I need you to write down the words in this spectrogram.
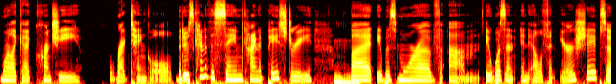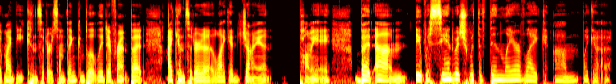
more like a crunchy rectangle, but it was kind of the same kind of pastry, Mhm. but it was more of um it wasn't an elephant ear shape, so it might be considered something completely different, but I considered it like a giant palmier. But um it was sandwiched with a thin layer of like um like a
